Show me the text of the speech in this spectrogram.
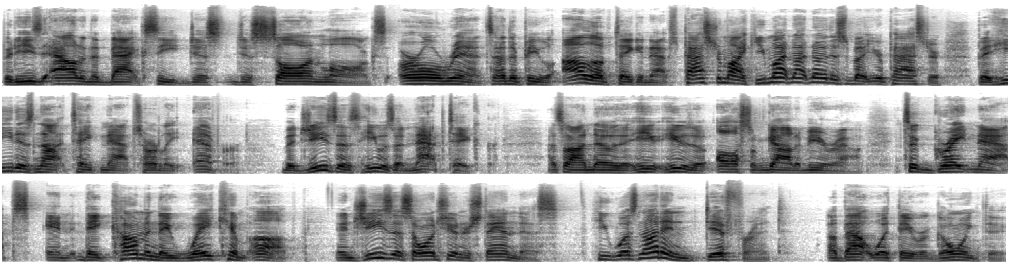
but he's out in the back seat just just sawing logs. Earl Rents, other people. I love taking naps. Pastor Mike, you might not know this about your pastor, but he does not take naps hardly ever. But Jesus, he was a nap taker. That's why I know that he, he was an awesome guy to be around. Took great naps. And they come and they wake him up and Jesus, I want you to understand this, he was not indifferent about what they were going through.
